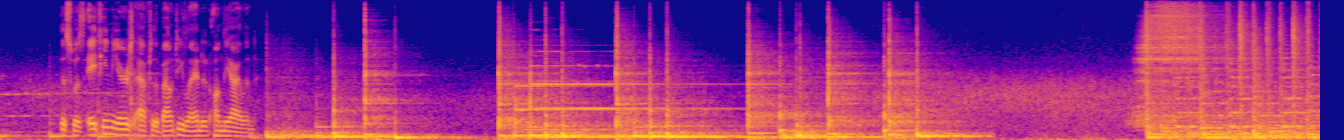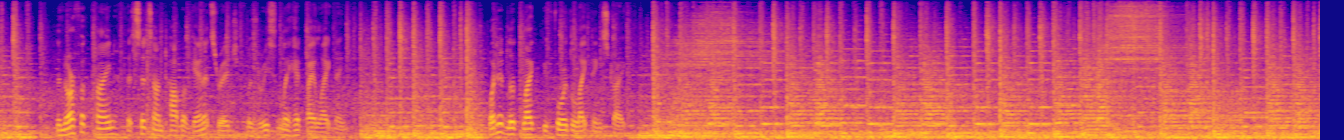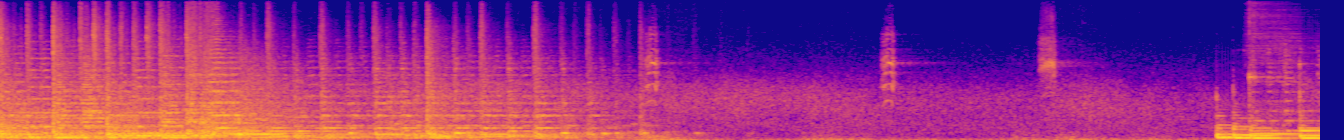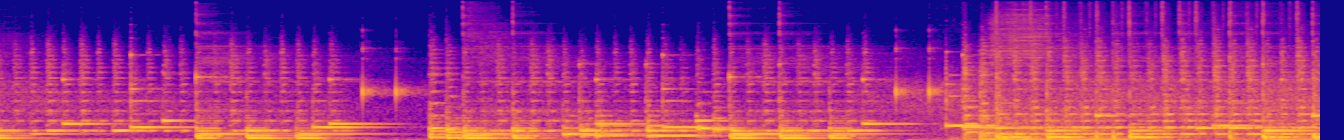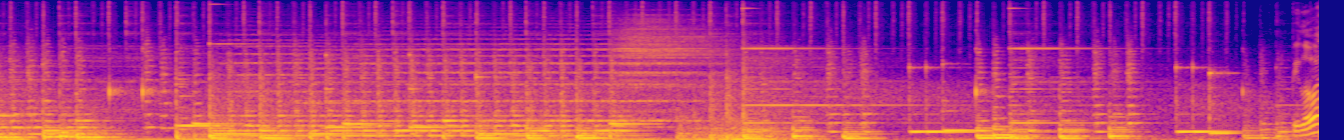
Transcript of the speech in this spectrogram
This was 18 years after the bounty landed on the island. The Norfolk pine that sits on top of Gannett's Ridge was recently hit by lightning. What it looked like before the lightning strike.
